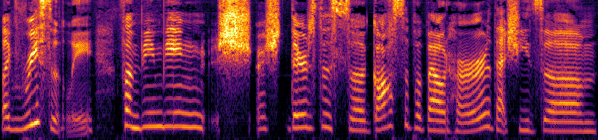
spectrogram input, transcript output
like recently, Fan Bingbing, sh- there's this uh, gossip about her that she's um,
